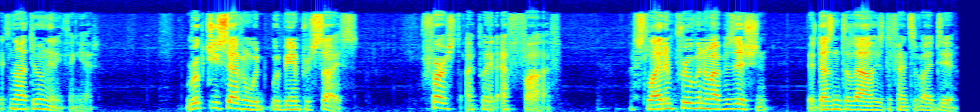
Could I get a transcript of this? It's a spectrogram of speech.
It's not doing anything yet. Rook g7 would, would be imprecise. First, I played f5, a slight improvement in my position that doesn't allow his defensive idea.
